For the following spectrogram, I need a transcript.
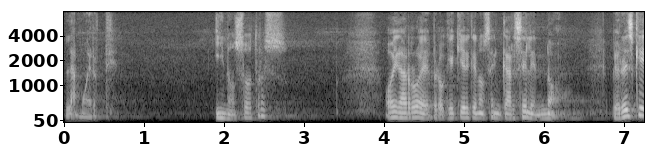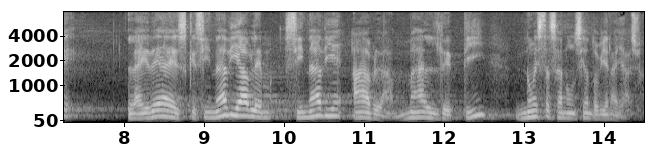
la muerte. ¿Y nosotros? Oiga, Roe, ¿pero qué quiere que nos encarcelen? No. Pero es que la idea es que si nadie, si nadie habla mal de ti, no estás anunciando bien a Yahshua.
